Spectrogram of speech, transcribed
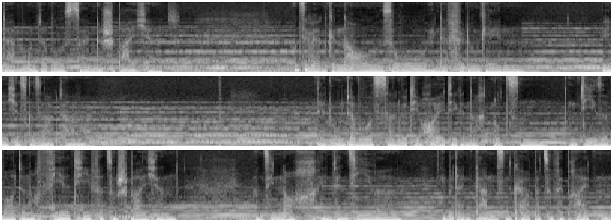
deinem Unterbewusstsein gespeichert und sie werden genau so in Erfüllung gehen, wie ich es gesagt habe. Dein Unterbewusstsein wird die heutige Nacht nutzen, um diese Worte noch viel tiefer zu speichern und sie noch intensiver über deinen ganzen Körper zu verbreiten.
